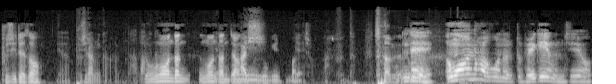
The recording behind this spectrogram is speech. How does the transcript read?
부실해서 예, 부실합니까? 아, 나방. 좀 응원단 예. 응원단장이 아이씨. 여기 좀 많죠. 아, 죄송합니다. 근데 응원하고는 또 별개의 문제예요.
